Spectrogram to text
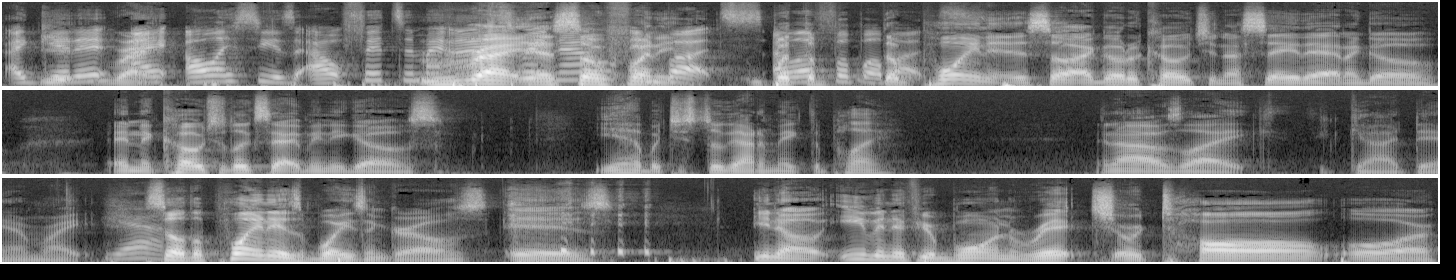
I get Yeah, it. right. I, all I see is outfits in my eyes right, right that's now so funny. butts. But I love the football the butts. point is, so I go to coach and I say that, and I go, and the coach looks at me and he goes, "Yeah, but you still got to make the play." And I was like, "God damn right." Yeah. So the point is, boys and girls, is you know, even if you're born rich or tall or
